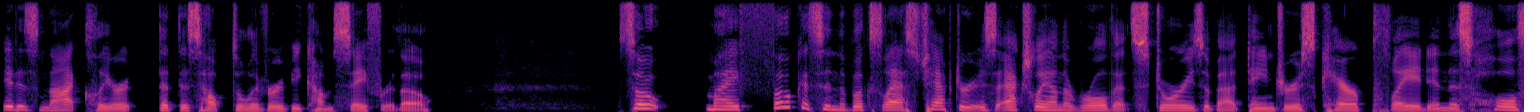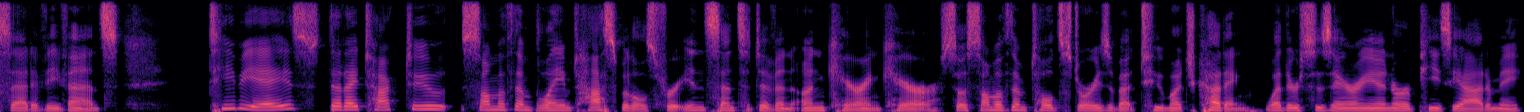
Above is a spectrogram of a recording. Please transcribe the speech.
It is not clear that this help delivery becomes safer, though. So, my focus in the book's last chapter is actually on the role that stories about dangerous care played in this whole set of events. TBAs that I talked to, some of them blamed hospitals for insensitive and uncaring care. So some of them told stories about too much cutting, whether cesarean or episiotomy.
